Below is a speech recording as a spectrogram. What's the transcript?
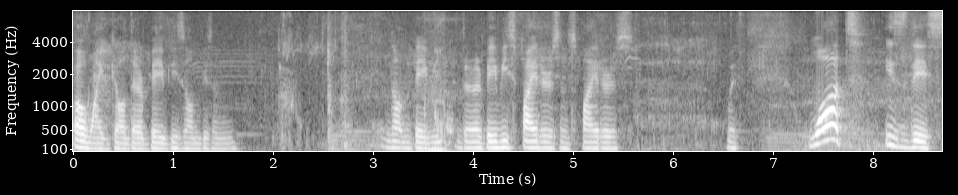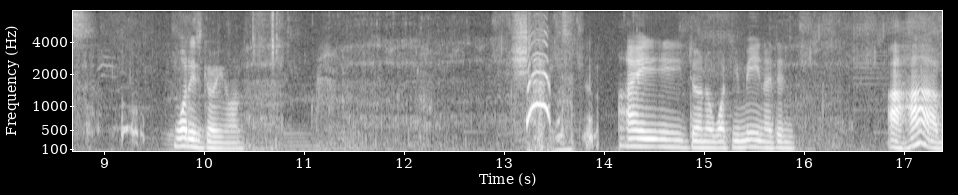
Oh my god, there are baby zombies and... Not baby, there are baby spiders and spiders. With... What is this? What is going on? I don't know what you mean, I didn't... Aha,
